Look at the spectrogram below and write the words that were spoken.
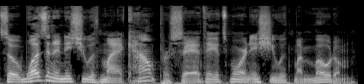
So it wasn't an issue with my account per se. I think it's more an issue with my modem.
